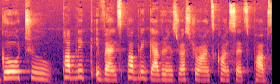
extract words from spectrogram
go to public events, public gatherings, restaurants, concerts, pubs.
